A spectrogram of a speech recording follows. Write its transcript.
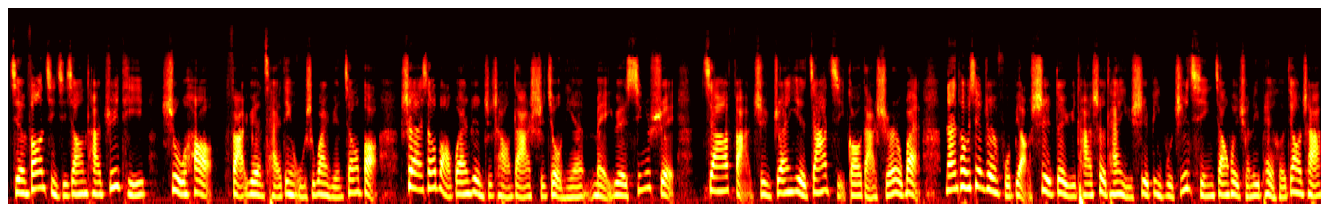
检方紧急将他拘提。十五号。法院裁定五十万元交保，涉案消保官任职长达十九年，每月薪水加法制专业加级高达十二万。南投县政府表示，对于他涉贪一事并不知情，将会全力配合调查，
